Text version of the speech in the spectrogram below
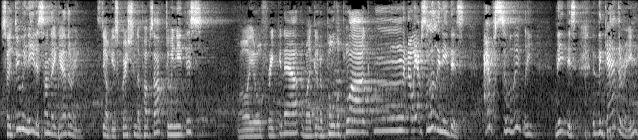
So, do we need a Sunday gathering? It's the obvious question that pops up. Do we need this? Oh, you're all freaking out. Am I going to pull the plug? Mm, no, we absolutely need this. Absolutely need this. The gathering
